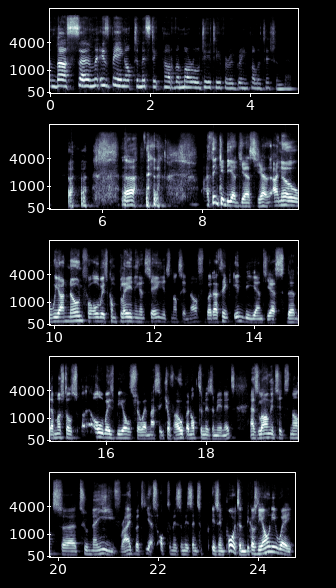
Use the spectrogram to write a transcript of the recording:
And Bas, um, is being optimistic part of a moral duty for a Green politician then? uh, I think in the end, yes. Yeah, I know we are known for always complaining and saying it's not enough, but I think in the end, yes, there, there must also always be also a message of hope and optimism in it, as long as it's not uh, too naive, right? But yes, optimism is is important because the only way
